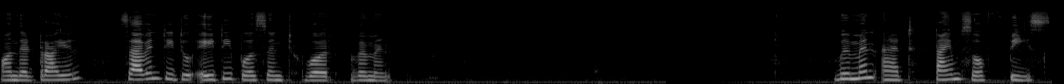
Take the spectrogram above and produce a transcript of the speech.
on the trial, 70 to 80 percent were women. Women at times of peace.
